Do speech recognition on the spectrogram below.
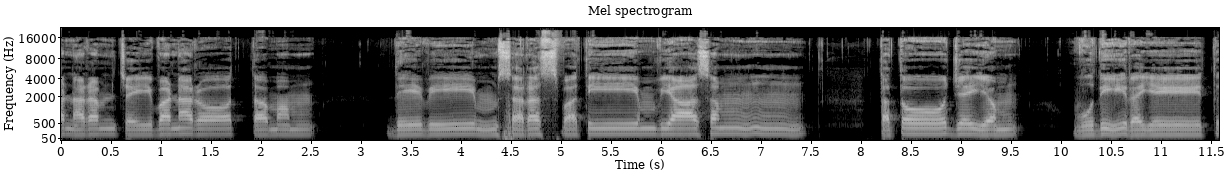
నరం చైవ నరోత్తమం. దేవీం సరస్వతీం వ్యాసం. తతో జయం ఉదీరయేత్.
